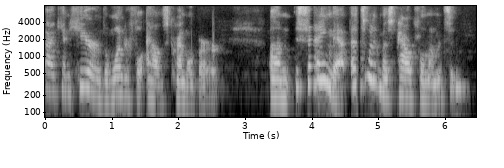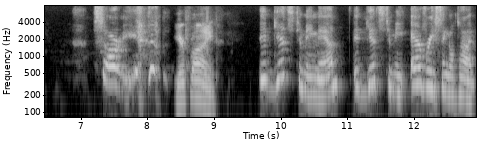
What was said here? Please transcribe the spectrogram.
I can hear the wonderful Alice Kremelberg um, saying that. That's one of the most powerful moments. In, sorry. You're fine it gets to me, man. It gets to me every single time.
